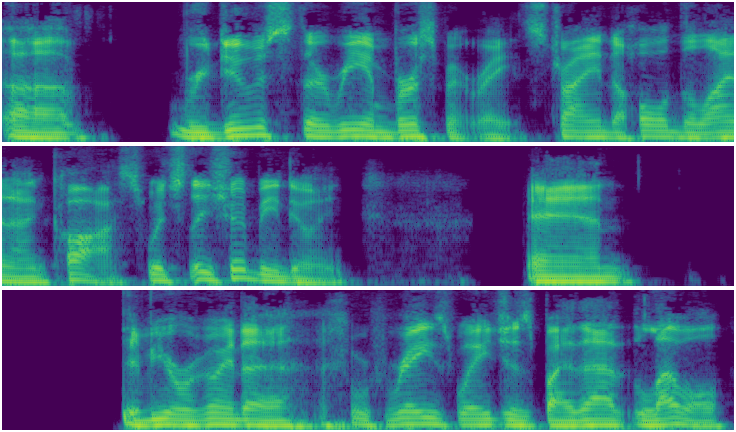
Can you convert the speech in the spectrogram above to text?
uh, reduce their reimbursement rates, trying to hold the line on costs, which they should be doing. And if you were going to raise wages by that level,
